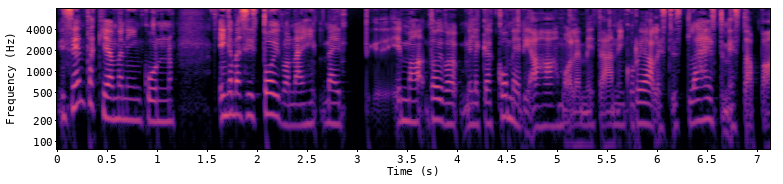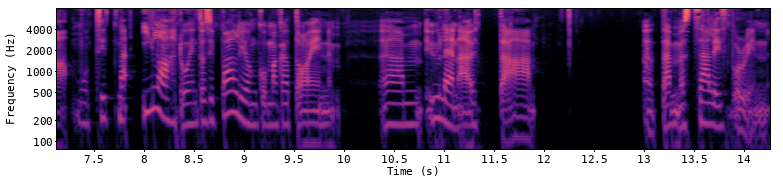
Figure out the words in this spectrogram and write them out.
Niin sen takia mä niin kuin, enkä mä siis toivo näihin, näitä, en mä toivo millekään komediahahmoille mitään niin kuin realistista lähestymistapaa, mutta sitten mä ilahduin tosi paljon, kun mä katsoin äm, Yle näyttää tämmöistä Salisburyn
